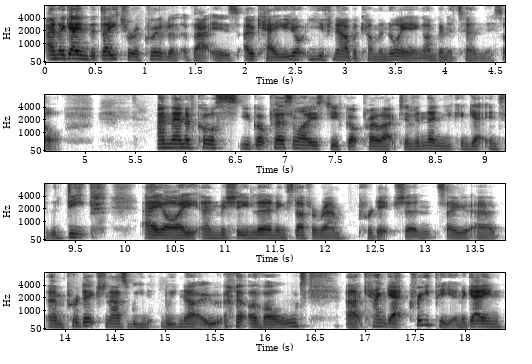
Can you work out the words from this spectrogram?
And again, the data equivalent of that is okay. you've now become annoying. I'm going to turn this off. And then, of course, you've got personalized, you've got proactive, and then you can get into the deep AI and machine learning stuff around prediction. So, uh, and prediction, as we we know of old, uh, can get creepy. And again,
